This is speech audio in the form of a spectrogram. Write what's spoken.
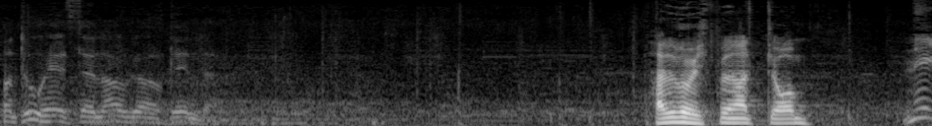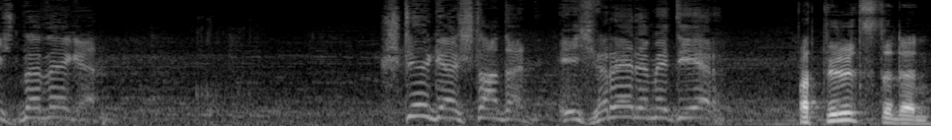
Und du hältst dein Auge auf den da. Hallo, ich bin Adjom. Nicht bewegen! Stillgestanden! Ich rede mit dir! Was willst du denn?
